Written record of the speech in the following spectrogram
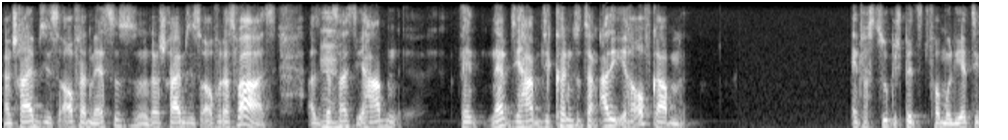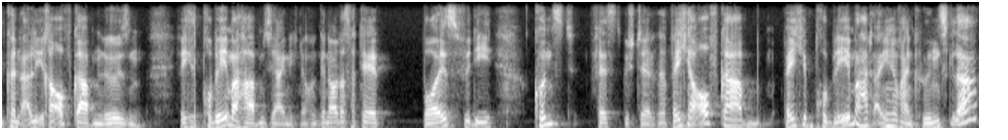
dann schreiben sie es auf, dann messen es und dann schreiben sie es auf und das war's. Also das mhm. heißt, sie haben, wenn, ne, sie haben, sie können sozusagen alle ihre Aufgaben etwas zugespitzt formuliert, sie können alle ihre Aufgaben lösen. Welche Probleme haben sie eigentlich noch? Und genau das hat der Beuys für die Kunst festgestellt. Welche Aufgaben, welche Probleme hat eigentlich noch ein Künstler?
